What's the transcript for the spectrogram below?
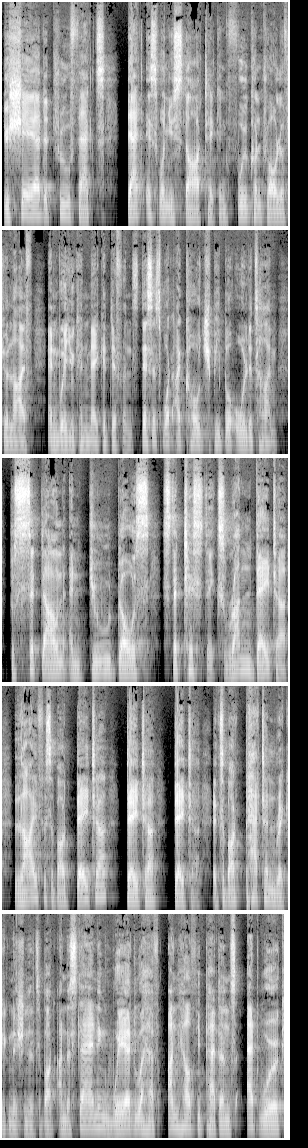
you share the true facts that is when you start taking full control of your life and where you can make a difference. This is what I coach people all the time to sit down and do those statistics, run data. Life is about data, data, data. It's about pattern recognition. It's about understanding where do I have unhealthy patterns at work,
